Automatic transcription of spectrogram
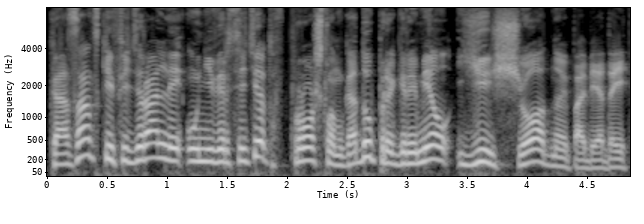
Казанский федеральный университет в прошлом году прогремел еще одной победой.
